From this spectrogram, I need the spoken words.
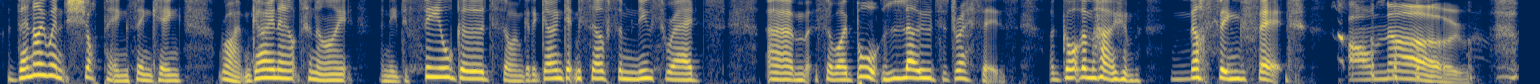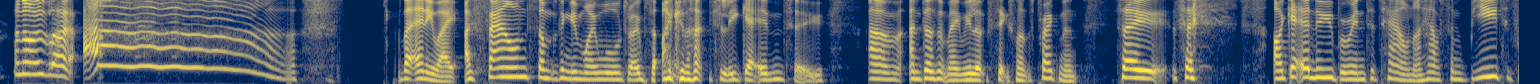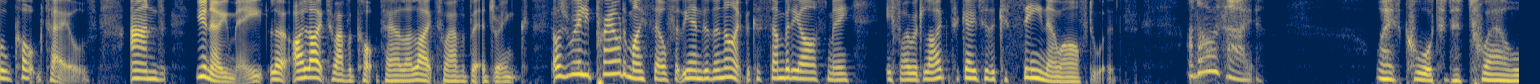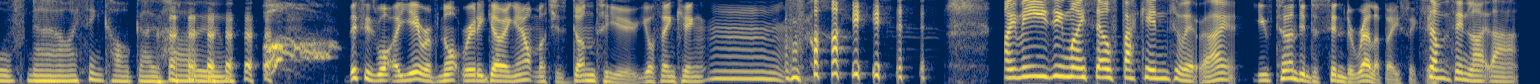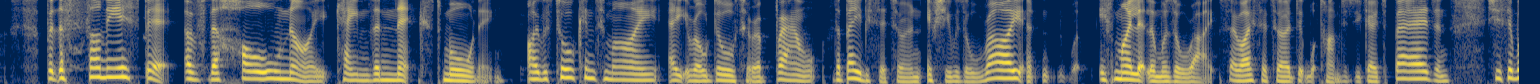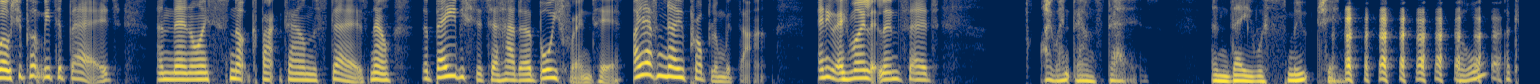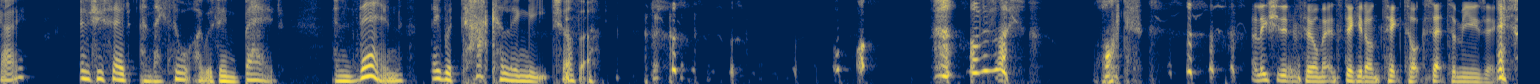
then I went shopping thinking, right, I'm going out tonight. I need to feel good. So I'm going to go and get myself some new threads. Um, so I bought loads of dresses. I got them home. Nothing fit. Oh no. And I was like, ah. But anyway, I found something in my wardrobe that I can actually get into um, and doesn't make me look six months pregnant. So, so I get an Uber into town. I have some beautiful cocktails. And you know me, look, I like to have a cocktail. I like to have a bit of drink. I was really proud of myself at the end of the night because somebody asked me if I would like to go to the casino afterwards. And I was like, well, it's quarter to 12. now. I think I'll go home. This is what a year of not really going out much has done to you. You're thinking, mm, right. I'm easing myself back into it, right? you've turned into Cinderella, basically. Something like that. But the funniest bit of the whole night came the next morning. I was talking to my eight year old daughter about the babysitter and if she was all right and if my little one was all right. So I said to her, What time did you go to bed? And she said, Well, she put me to bed and then I snuck back down the stairs. Now, the babysitter had her boyfriend here. I have no problem with that. Anyway, my little one said, I went downstairs and they were smooching. oh, okay. And she said, and they thought I was in bed. And then they were tackling each other. I was like, what? At least you didn't film it and stick it on TikTok set to music.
